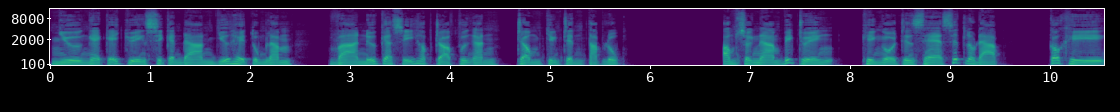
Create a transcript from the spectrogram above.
như nghe kể chuyện scandal giữa Hề Tùng Lâm và nữ ca sĩ học trò Phương Anh trong chương trình tạp lục. Ông Sơn Nam biết chuyện khi ngồi trên xe xích lô đạp, có khi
